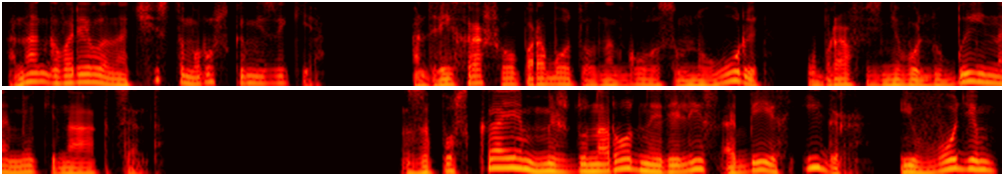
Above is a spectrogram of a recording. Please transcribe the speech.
Она говорила на чистом русском языке. Андрей хорошо поработал над голосом Нууры, убрав из него любые намеки на акцент. Запускаем международный релиз обеих игр и вводим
